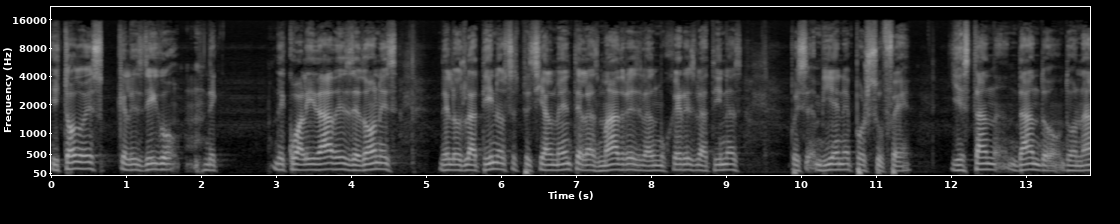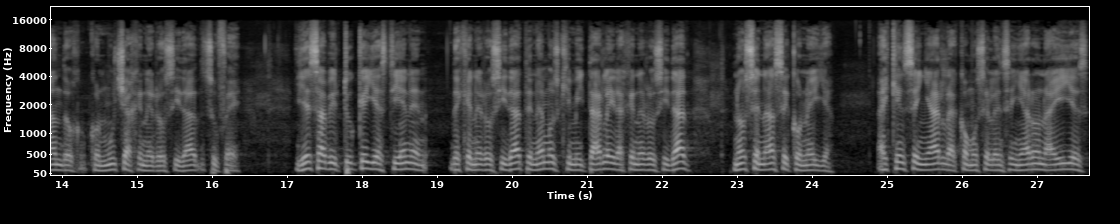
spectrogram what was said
Y todo eso que les digo de de cualidades, de dones de los latinos, especialmente las madres, las mujeres latinas, pues viene por su fe y están dando, donando con mucha generosidad su fe. Y esa virtud que ellas tienen de generosidad tenemos que imitarla y la generosidad no se nace con ella. Hay que enseñarla como se la enseñaron a ellas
